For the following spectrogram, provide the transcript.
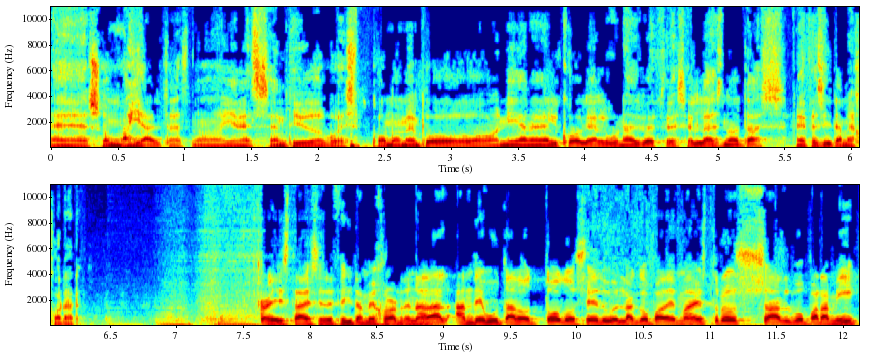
eh, son muy altas, ¿no? Y en ese sentido, pues como me ponían en el cole algunas veces en las notas, necesita mejorar. Ahí está, se necesita mejorar de Nadal. Han debutado todos Edu en la Copa de Maestros, salvo para mí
